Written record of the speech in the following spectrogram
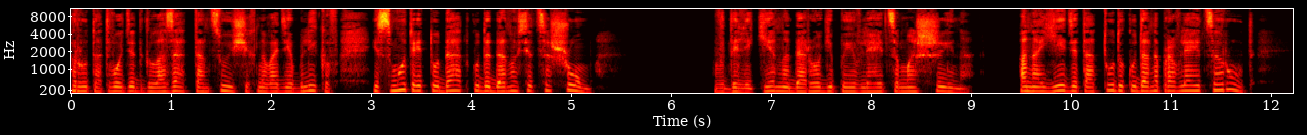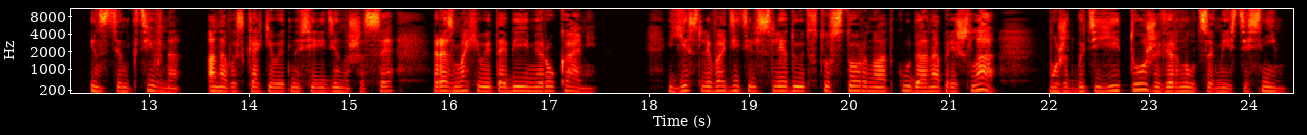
Рут отводит глаза от танцующих на воде бликов и смотрит туда, откуда доносится шум. Вдалеке на дороге появляется машина. Она едет оттуда, куда направляется Рут. Инстинктивно она выскакивает на середину шоссе, размахивает обеими руками. Если водитель следует в ту сторону, откуда она пришла, может быть, и ей тоже вернуться вместе с ним.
